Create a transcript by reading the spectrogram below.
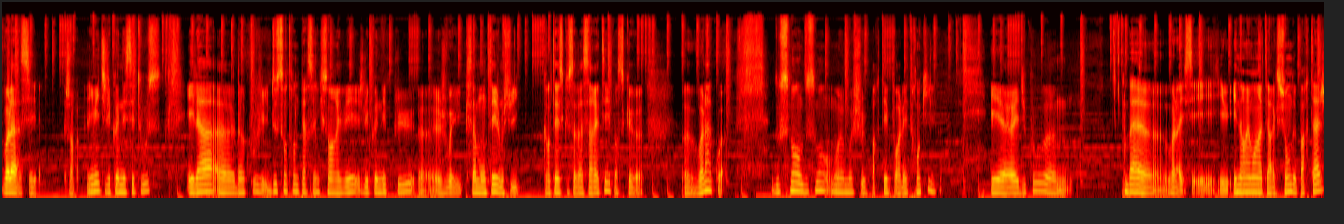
voilà, c'est genre limite je les connaissais tous. Et là euh, d'un coup j'ai eu 230 personnes qui sont arrivées. Je les connais plus. Euh, je voyais que ça montait. Je me suis dit quand est-ce que ça va s'arrêter? Parce que euh, voilà quoi. Doucement doucement. Moi, moi je partais pour aller tranquille. Et, du coup bah voilà il énormément d'interactions de partage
